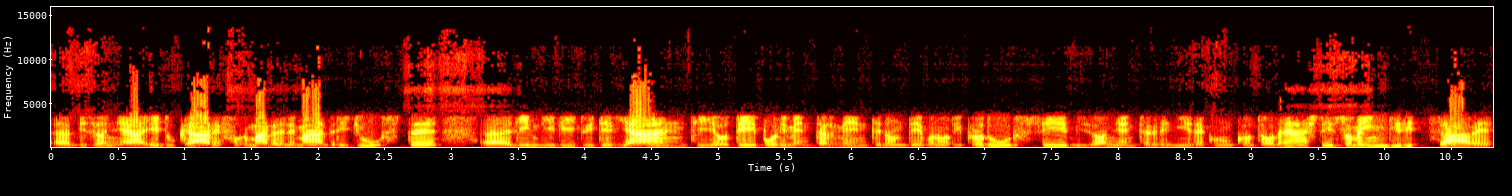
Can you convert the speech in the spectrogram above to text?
eh, bisogna educare e formare delle madri giuste, eh, gli individui devianti o deboli mentalmente non devono riprodursi, bisogna intervenire con un controllo delle nascite, insomma indirizzare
